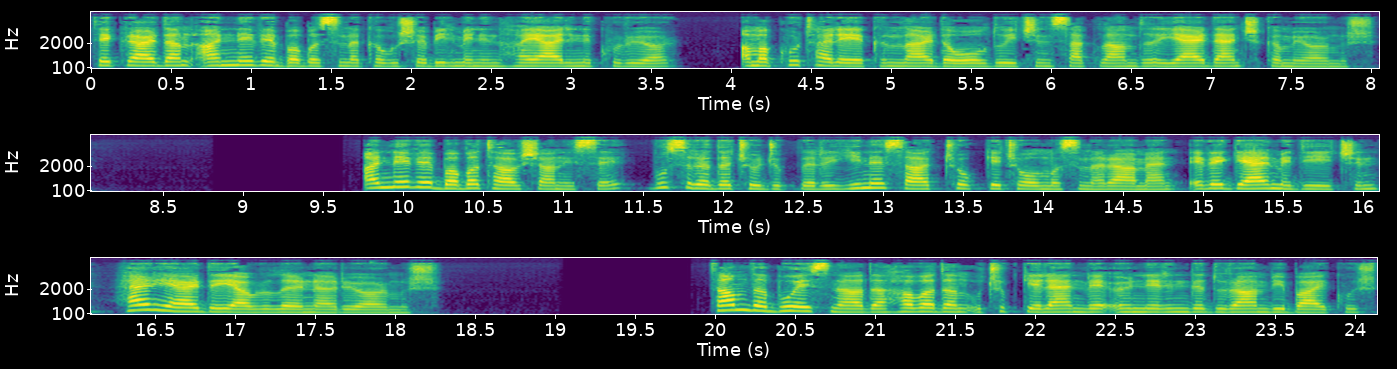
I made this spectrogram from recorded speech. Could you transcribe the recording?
tekrardan anne ve babasına kavuşabilmenin hayalini kuruyor. Ama kurt hale yakınlarda olduğu için saklandığı yerden çıkamıyormuş. Anne ve baba tavşan ise bu sırada çocukları yine saat çok geç olmasına rağmen eve gelmediği için her yerde yavrularını arıyormuş. Tam da bu esnada havadan uçup gelen ve önlerinde duran bir baykuş,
